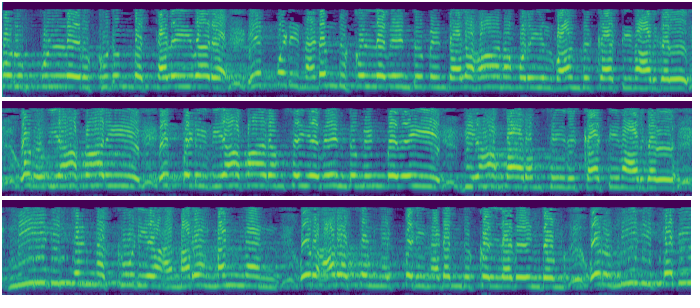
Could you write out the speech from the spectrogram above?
பொறுப்புள்ள ஒரு குடும்ப தலைவர் எப்படி நடந்து கொள்ள வேண்டும் என்ற அழகான முறையில் வாழ்ந்து காட்டினார்கள். ஒரு வியாபாரி எப்படி வியாபாரம் செய்ய வேண்டும் என்பதை வியாபாரம் செய்து காட்டினார்கள். நீதி பண்ணக்கூடிய மர மன்னன் ஒரு அரசன் எப்படி நடந்து கொள்ள வேண்டும்? ஒரு நீதிபதி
